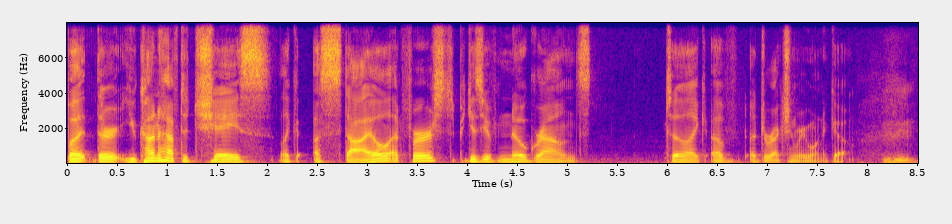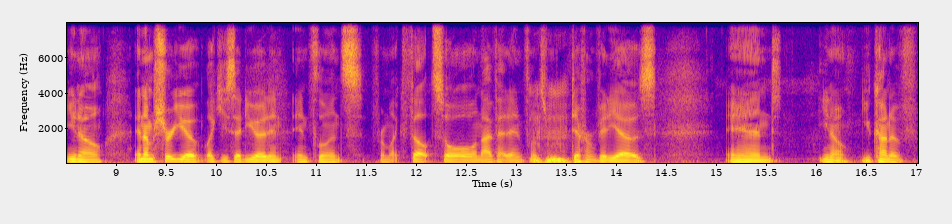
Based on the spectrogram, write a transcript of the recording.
but there you kind of have to chase like a style at first because you have no grounds to like of a direction where you want to go. Mhm. You know, and I'm sure you have like you said you had an influence from like Felt Soul and I've had influence from Mhm. different videos and you know, you kind of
